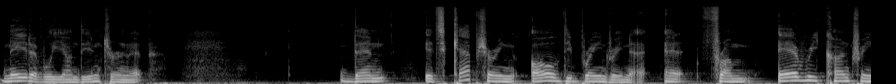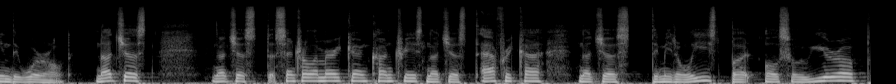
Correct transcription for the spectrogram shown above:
natively on the internet, then it's capturing all the brain drain uh, uh, from every country in the world, not just not just the Central American countries, not just Africa, not just the Middle East, but also Europe,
